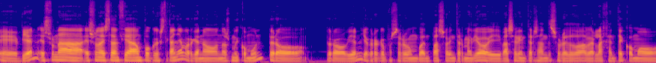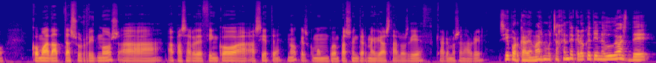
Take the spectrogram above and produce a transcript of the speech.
Eh, bien, es una, es una distancia un poco extraña porque no, no es muy común, pero, pero bien, yo creo que puede ser un buen paso intermedio y va a ser interesante sobre todo a ver la gente cómo, cómo adapta sus ritmos a, pasar de 5 a 7, ¿no? que es como un buen paso intermedio hasta los 10 que haremos en abril. Sí, porque además mucha gente creo que tiene dudas de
